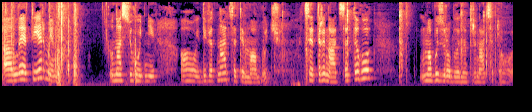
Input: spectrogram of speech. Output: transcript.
але термін у нас сьогодні ой, 19, мабуть. Це 13-го. Мабуть, зроблено 13-го.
